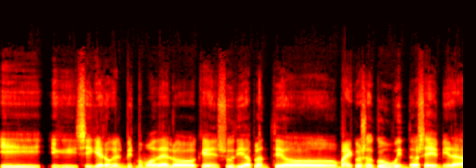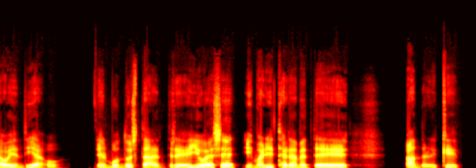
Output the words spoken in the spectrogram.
y, y, siguieron el mismo modelo que en su día planteó Microsoft con Windows y mira hoy en día oh, el mundo está entre iOS y mayoritariamente Android, que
